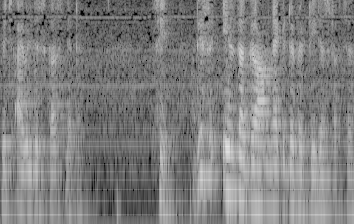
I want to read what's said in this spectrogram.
which I will discuss later see this is the gram negative bacteria structure.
